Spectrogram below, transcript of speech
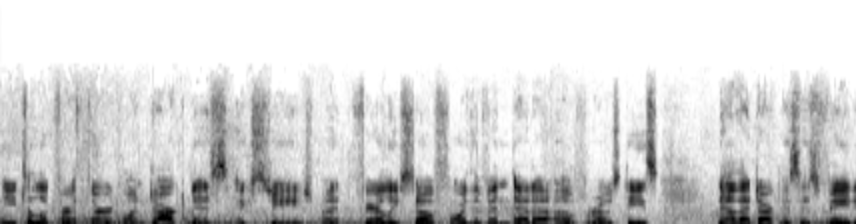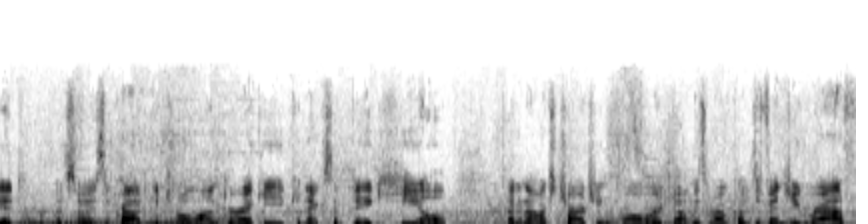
Need to look for a third one. Darkness exchange, but fairly so for the vendetta of Roasties. Now that darkness has faded, but so has the crowd control on Gorecki. It connects a big heal. Thuganomics charging forward, but with Rubcub's Avenging Wrath,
